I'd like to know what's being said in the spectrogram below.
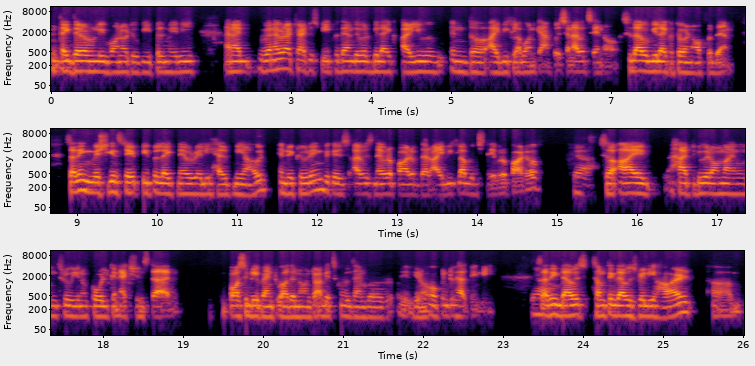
Like there are only one or two people maybe and I, whenever I try to speak with them, they would be like, "Are you in the IB club on campus?" And I would say no. So that would be like a turn off for them. So I think Michigan State people like never really helped me out in recruiting because I was never a part of that IB club, which they were a part of. Yeah. So I had to do it on my own through you know cold connections that possibly went to other non-target schools and were you know open to helping me. Yeah. So I think that was something that was really hard. Um,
